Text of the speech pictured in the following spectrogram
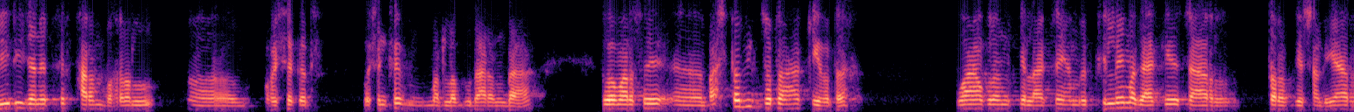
दुई दुईजना फेरि फारम भरल होइसकट क्वेसन फेरि मतलब उदाहरण बा तो हमारे से वास्तविक जो के होता? वहाँ के लागते हाम्रो फिल्डैमा जाके चार तरफ के संधियार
